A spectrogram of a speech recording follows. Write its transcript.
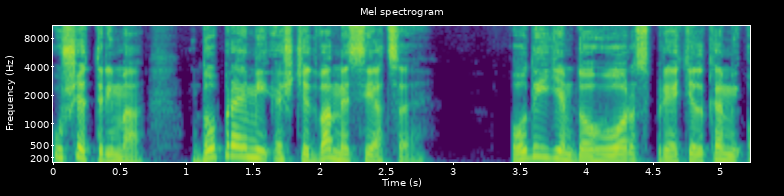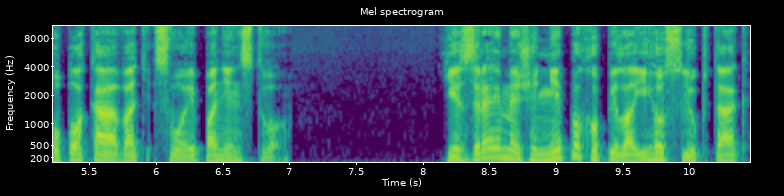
Ušetri ma, doprej mi ešte dva mesiace. Odídem do hôr s priateľkami oplakávať svoje panenstvo. Je zrejme, že nepochopila jeho sľub tak,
